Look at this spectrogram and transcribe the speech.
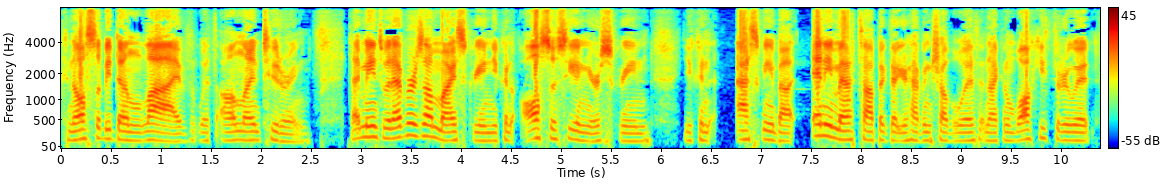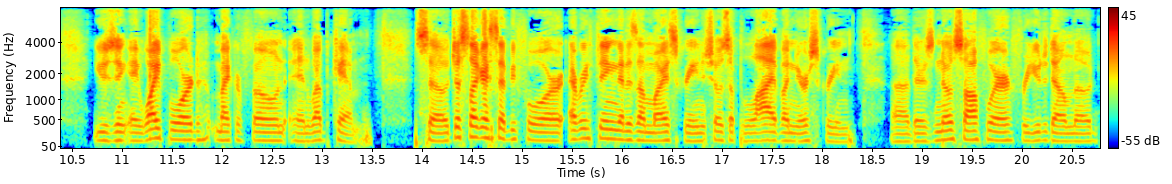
can also be done live with online tutoring. That means whatever is on my screen, you can also see on your screen. You can ask me about any math topic that you're having trouble with, and I can walk you through it using a whiteboard, microphone, and webcam. So just like I said before, everything that is on my screen shows up live on your screen. Uh, there's no software for you to download.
